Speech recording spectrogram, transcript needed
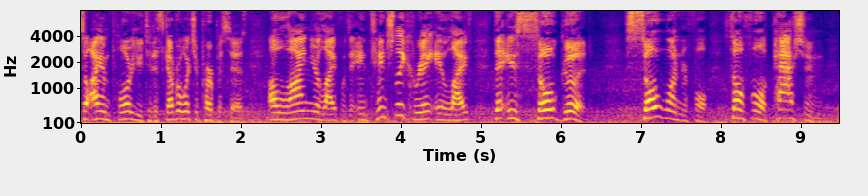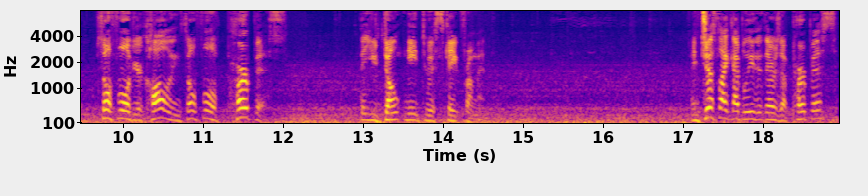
So I implore you to discover what your purpose is, align your life with it, intentionally create a life that is so good, so wonderful, so full of passion, so full of your calling, so full of purpose that you don't need to escape from it. And just like I believe that there's a purpose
